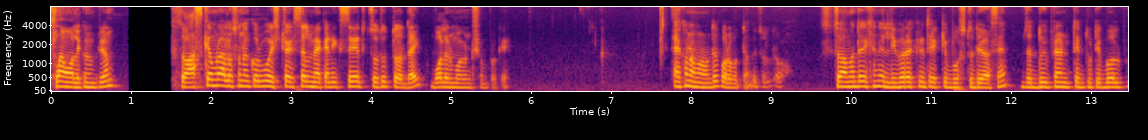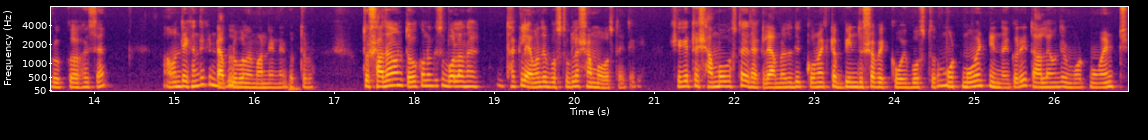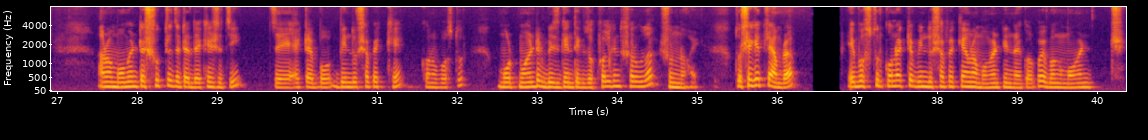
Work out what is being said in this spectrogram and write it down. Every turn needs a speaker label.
Speaker 1: আসসালামু আলাইকুম প্রিয়ন তো আজকে আমরা আলোচনা করব স্ট্রাকচারাল মেকানিক্সের চতুর্থ অধ্যায়, বলের মোমেন্ট সম্পর্কে। এখন আমরা আমাদের পরবর্তী অঙ্কে চলে যাব। তো আমাদের এখানে লিভার আকৃতির একটি বস্তু দেওয়া আছে যার দুই প্রান্তে দুটি বল প্রয়োগ করা হয়েছে। আমাদের এখান থেকে ডাব্লু বলের মান নির্ণয় করতে হবে। তো, সাধারণত কোনো কিছু বলা থাকলে আমাদের বস্তুগুলো সাম্য অবস্থায় থাকে। সেক্ষেত্রে সাম্য অবস্থায় থাকলে আমরা যদি কোনো একটা বিন্দু সাপেক্ষে ওই বস্তুর মোট মোমেন্ট নির্ণয় করি, তাহলে আমাদের মোট মোমেন্ট আমরা মোমেন্টের সূত্রে যেটা দেখে এসেছি যে একটা বিন্দুর সাপেক্ষে কোনো বস্তুর মোট মোমেন্টের বীজগাণিতিক যোগফল কিন্তু সর্বদা শূন্য হয়। তো সেক্ষেত্রে আমরা এই বস্তুর কোনো একটা বিন্দুর সাপেক্ষে আমরা মোমেন্ট নির্ণয় করব এবং moment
